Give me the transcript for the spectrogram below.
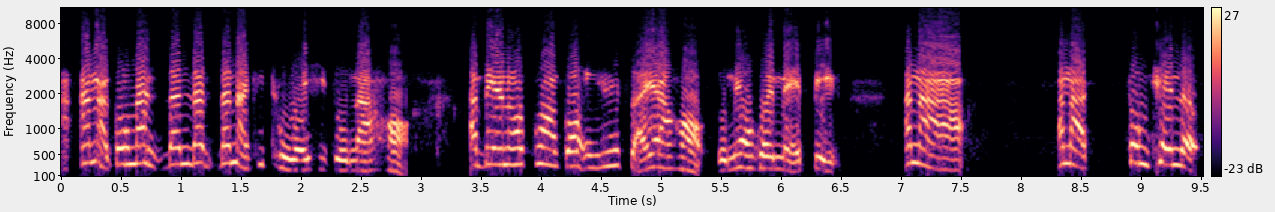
啊啊！若讲咱咱咱咱若去土的时阵啦吼，啊变怎看讲伊迄仔啊吼有没有灰霉病？啊若啊若中签了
